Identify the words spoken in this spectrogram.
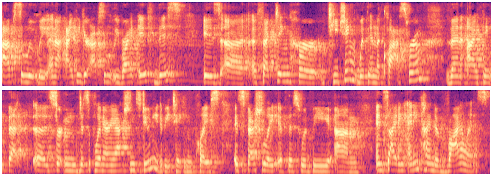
Absolutely. And I think you're absolutely right. If this is uh, affecting her teaching within the classroom, then I think that uh, certain disciplinary actions do need to be taking place, especially if this would be um, inciting any kind of violence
